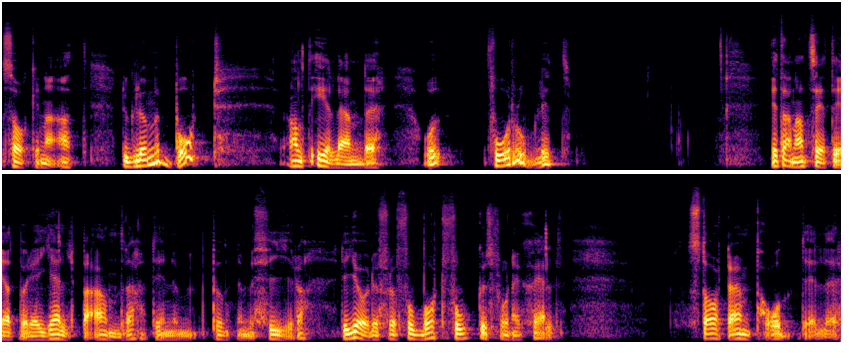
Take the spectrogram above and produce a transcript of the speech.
sakerna att du glömmer bort allt elände och få roligt. Ett annat sätt är att börja hjälpa andra. Det är punkt nummer fyra. Det gör du för att få bort fokus från dig själv. Starta en podd eller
